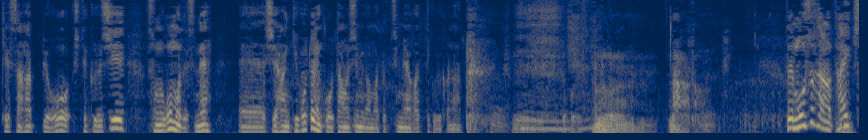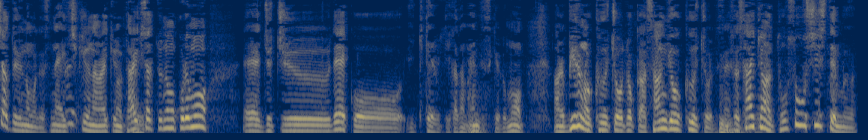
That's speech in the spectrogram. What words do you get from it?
決算発表をしてくるし、その後もですね、えー四半期ごとにこう楽しみがまた積み上がってくるかなというところですね。なるほど。で、もう一つあの、待機者というのもですね、1979の待機者というのも、これも、えー受注で、こう、生きているって言い方も変ですけども、あの、ビルの空調とか産業空調ですね、それ最近は塗装システム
